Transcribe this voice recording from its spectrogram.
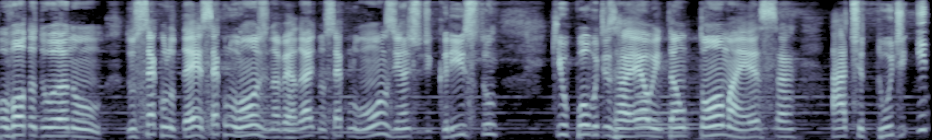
por volta do ano do século 10, século 11, na verdade, no século 11 antes de Cristo, que o povo de Israel então toma essa atitude e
